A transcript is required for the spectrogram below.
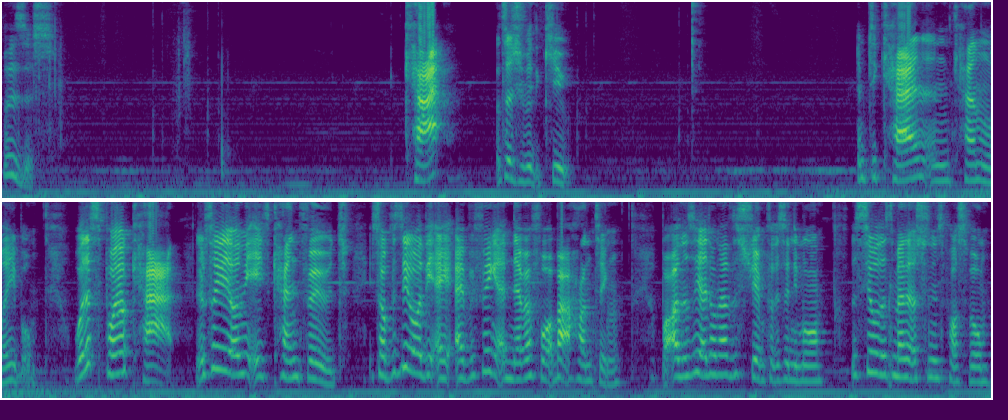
What is this? Cat. That's actually really cute. Empty can and can label. What a spoiled cat. It looks like it only eats canned food. It's obviously already ate everything and never thought about hunting. But honestly, I don't have the strength for this anymore. Let's with this matter as soon as possible.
